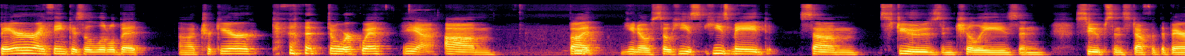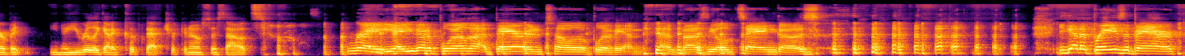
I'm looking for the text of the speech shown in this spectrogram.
bear, I think, is a little bit uh, trickier to work with. Yeah. Um, but you know, so he's he's made some stews and chilies and soups and stuff with the bear, but you know, you really got to cook that trichinosis out. So. Right. Yeah. You got to boil that bear until oblivion, as the old saying goes. you got to braise a bear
